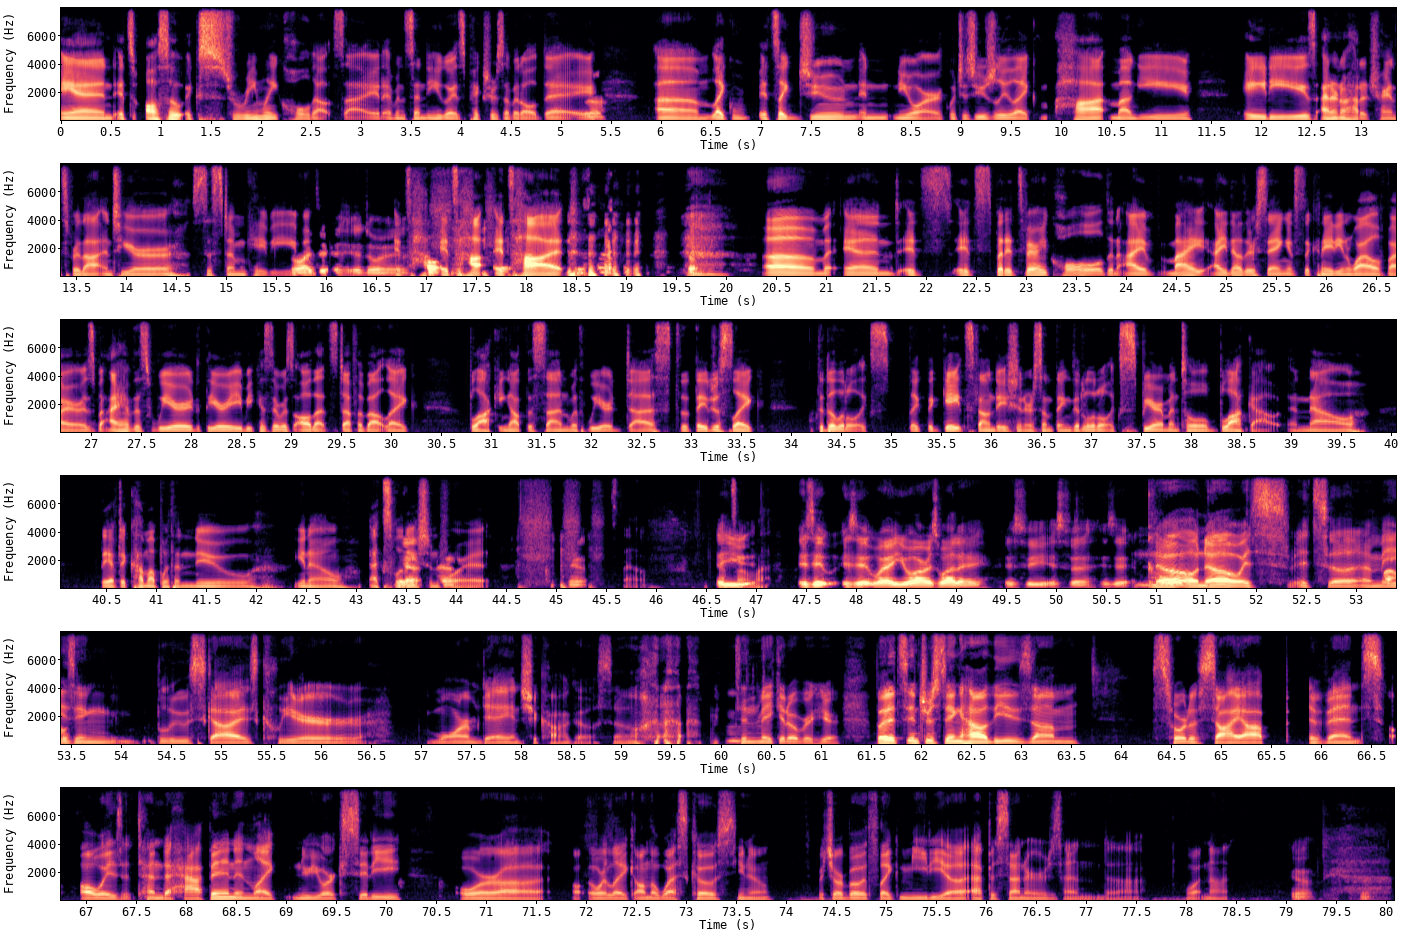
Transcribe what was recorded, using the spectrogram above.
And it's also extremely cold outside. I've been sending you guys pictures of it all day Yeah. um like it's like june in new york which is usually like hot muggy 80s i don't know how to transfer that into your system kb No but idea. Yeah, don't it's hot it's hot it's hot um and it's it's but it's very cold and i my i know they're saying it's the canadian wildfires but i have this weird theory because there was all that stuff about like blocking out the sun with weird dust that they just like did a little ex- like the gates foundation or something did a little experimental blockout and now they have to come up with a new you know explanation yeah. for it Yeah. so you, is it is it where you are as well? Eh? Is the is the is it? cold? No, no, it's it's uh, an amazing blue skies, clear, warm day in Chicago. So we Mm. didn't make it over here, but it's interesting how these um sort of psyop events always tend to happen in like New York City or uh or like on the West Coast, you know, which are both like media epicenters and uh, whatnot. Yeah.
